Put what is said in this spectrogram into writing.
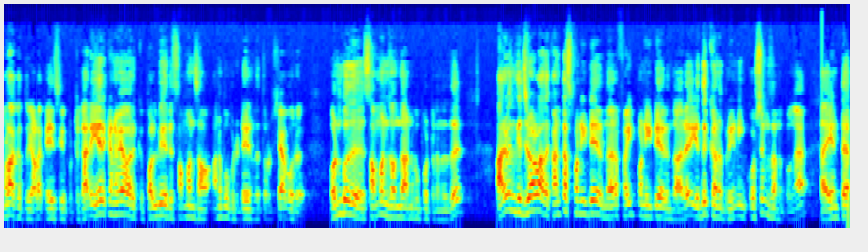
அமலாக்கத்துறையால் கைது செய்யப்பட்டிருக்காரு. ஏற்கனவே அவருக்கு பல்வேறு சம்மன்ஸ் அனுப்பப்பட்டுட்டே இருந்த தொடர்ச்சியாக ஒரு ஒன்பது சம்மன்ஸ் வந்து அனுப்பப்பட்டிருந்தது. அரவிந்த் கெஜ்ரிவால் அதை கண்டெஸ்ட் பண்ணிட்டே இருந்தாரு ஃபைட் பண்ணிட்டே இருந்தாரு. எதுக்கு அனுப்புறீங்க? நீங்க கொஸ்டின்ஸ் அனுப்புங்க. என்கிட்ட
